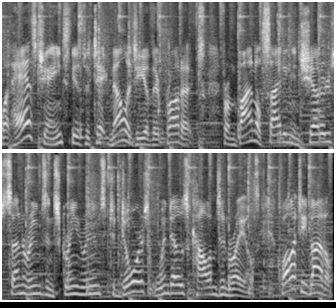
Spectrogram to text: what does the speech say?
What has changed is the technology of their products. From vinyl siding and shutters, sunrooms and screen rooms, to doors, windows, columns, and rails. Quality Vinyl,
